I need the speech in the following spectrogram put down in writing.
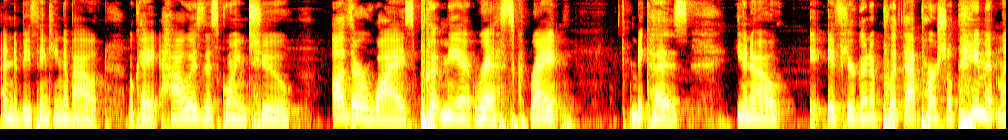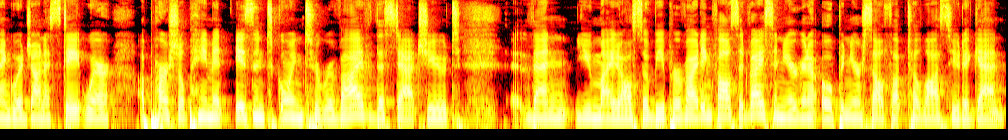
and to be thinking about okay how is this going to otherwise put me at risk right because, you know, if you're going to put that partial payment language on a state where a partial payment isn't going to revive the statute, then you might also be providing false advice and you're going to open yourself up to lawsuit again.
